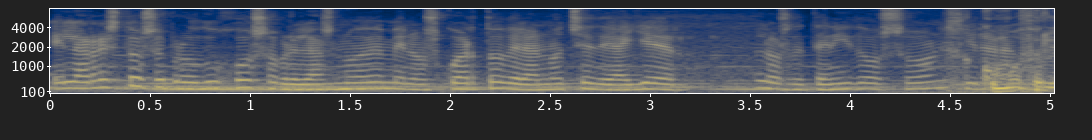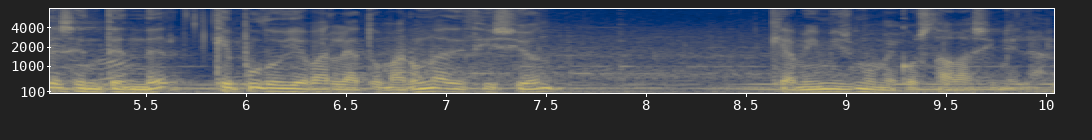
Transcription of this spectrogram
El arresto se produjo sobre las 9 menos cuarto de la noche de ayer. Los detenidos son... ¿Cómo hacerles entender qué pudo llevarle a tomar una decisión que a mí mismo me costaba asimilar?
